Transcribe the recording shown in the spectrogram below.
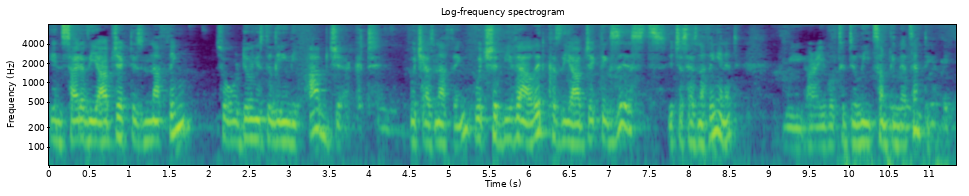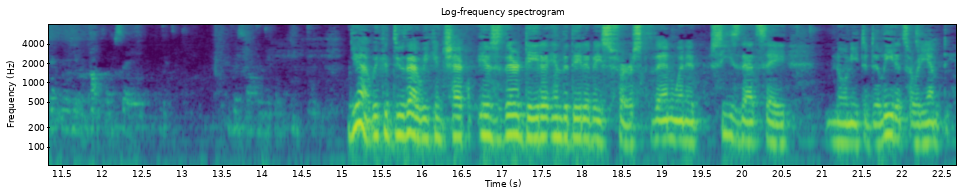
Inside of the object is nothing, So what we're doing is deleting the object, which has nothing, which should be valid because the object exists. It just has nothing in it. We are able to delete something that's empty. Yeah, we could do that. We can check, is there data in the database first? Then when it sees that, say, no need to delete, it's already empty.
